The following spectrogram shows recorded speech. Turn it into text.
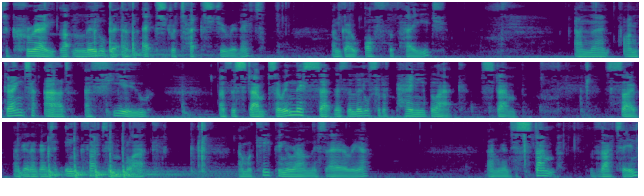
to create that little bit of extra texture in it and go off the page and then I'm going to add a few of the stamps. So in this set, there's the little sort of penny black stamp. So I'm going to ink that in black and we're keeping around this area. I'm going to stamp that in.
